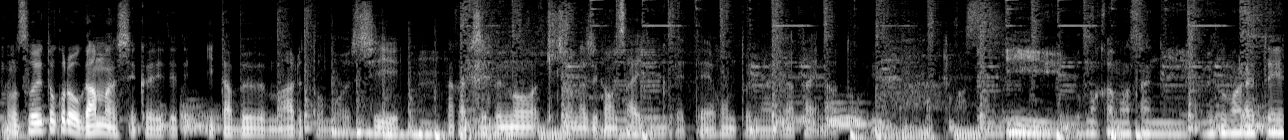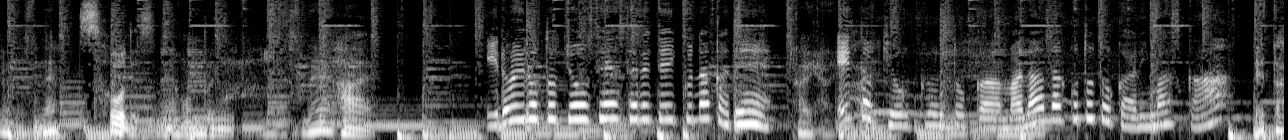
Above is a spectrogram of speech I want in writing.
でもそういうところを我慢してくれていた部分もあると思うしなんか自分の貴重な時間を割いてくれて本当にありがたいなというふうに思ってます。いいお仲間さんに恵まれているんですね。そうですね本当に。いいですね。はいいろいろと挑戦されていく中ではいはい得た教訓とか学んだこととかありますか？得た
